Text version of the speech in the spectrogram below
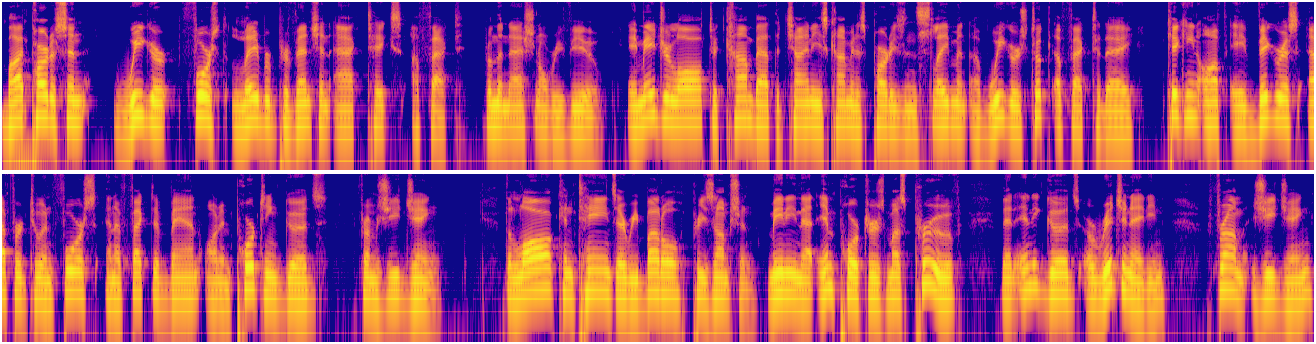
Bipartisan Uyghur Forced Labor Prevention Act takes effect from the National Review. A major law to combat the Chinese Communist Party's enslavement of Uyghurs took effect today, kicking off a vigorous effort to enforce an effective ban on importing goods from Xinjiang. The law contains a rebuttal presumption, meaning that importers must prove that any goods originating from Xinjiang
